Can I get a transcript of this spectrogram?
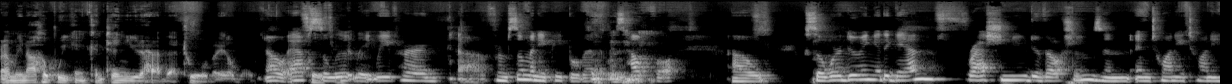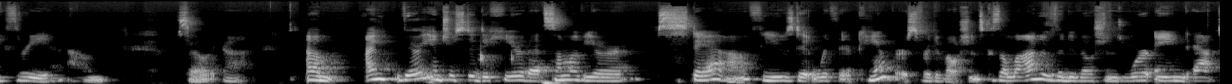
I mean, I hope we can continue to have that tool available. Oh, absolutely. We've heard uh, from so many people that it was helpful. Uh, so we're doing it again, fresh new devotions in, in 2023. Um, so uh, um, I'm very interested to hear that some of your staff used it with their campers for devotions because a lot of the devotions were aimed at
